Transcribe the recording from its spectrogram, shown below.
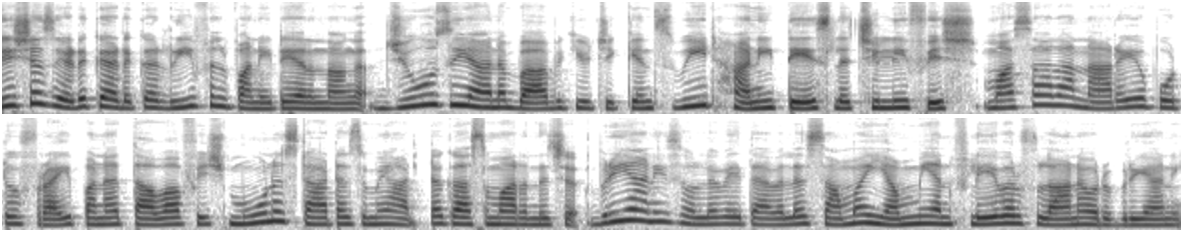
டிஷ்ஷஸ் எடுக்க எடுக்க ரீஃபில் பண்ணிட்டே இருந்தாங்க. ஜூஸியான பாபிக்யூ சிக்கன் ஸ்வீட் ஹனி டேஸ்ட்ல சில்லி ஃபிஷ் மசாலா நிறைய போட்டு ஃப்ரை பண்ண தவா ஃபிஷ் மூணு ஸ்டார்டர்ஸுமே அட்டகாசமா இருந்துச்சு. பிரியாணி சொல்லவே தேவையில்ல. செம யம்மி அண்ட் ஃப்ளேவர்ஃபுல்லான ஒரு பிரியாணி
